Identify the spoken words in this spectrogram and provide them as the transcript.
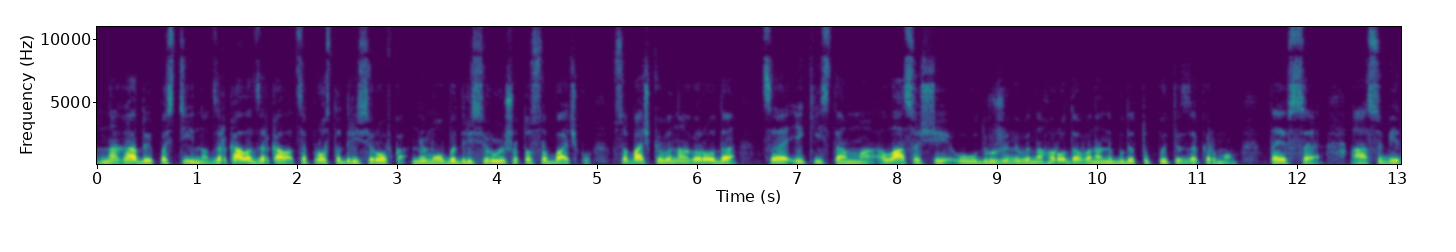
нагадуй постійно, дзеркала, дзеркала, це просто дресіровка. Не мов би дресіруєш ото собачку. У собачки винагорода це якісь там ласощі, у дружини винагорода вона не буде тупити за кермом. Та й все. А собі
